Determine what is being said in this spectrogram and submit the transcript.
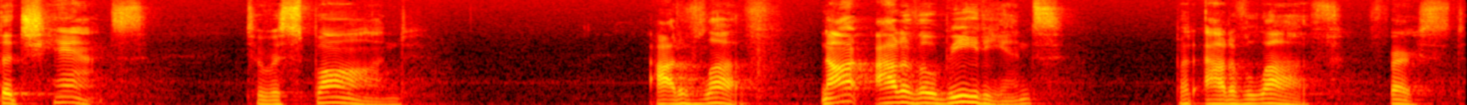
the chance to respond out of love. Not out of obedience, but out of love first.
